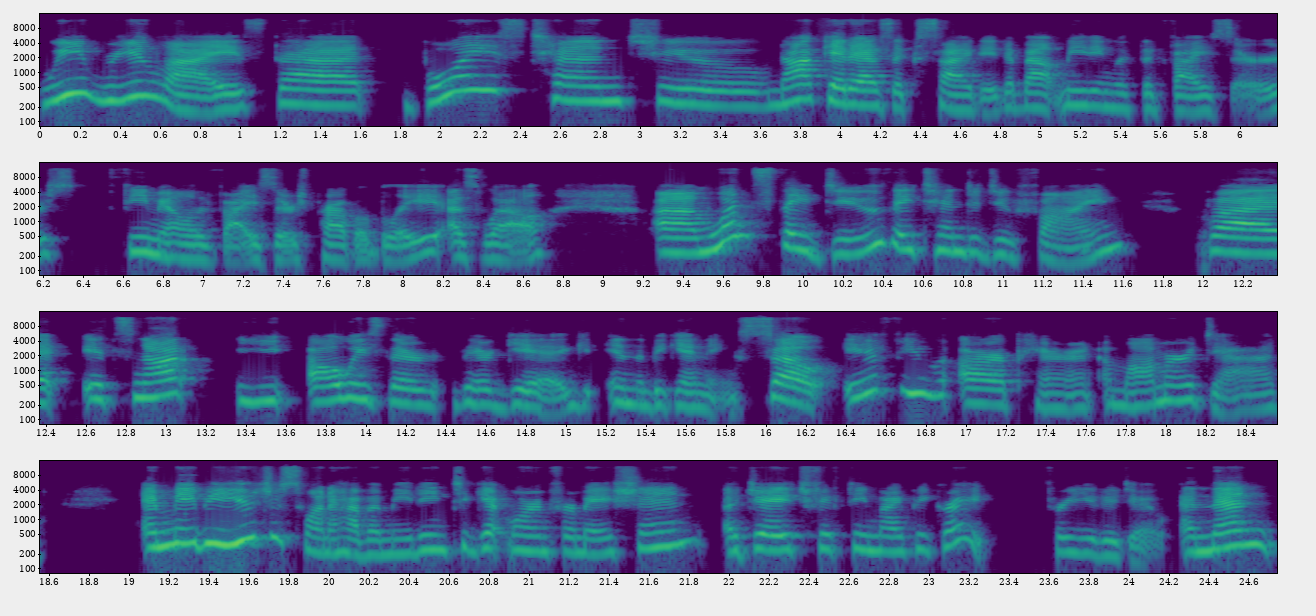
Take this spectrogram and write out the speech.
we realize that boys tend to not get as excited about meeting with advisors, female advisors probably as well. Um, once they do, they tend to do fine but it's not always their their gig in the beginning. So if you are a parent, a mom or a dad, and maybe you just want to have a meeting to get more information, a JH50 might be great for you to do. And then,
